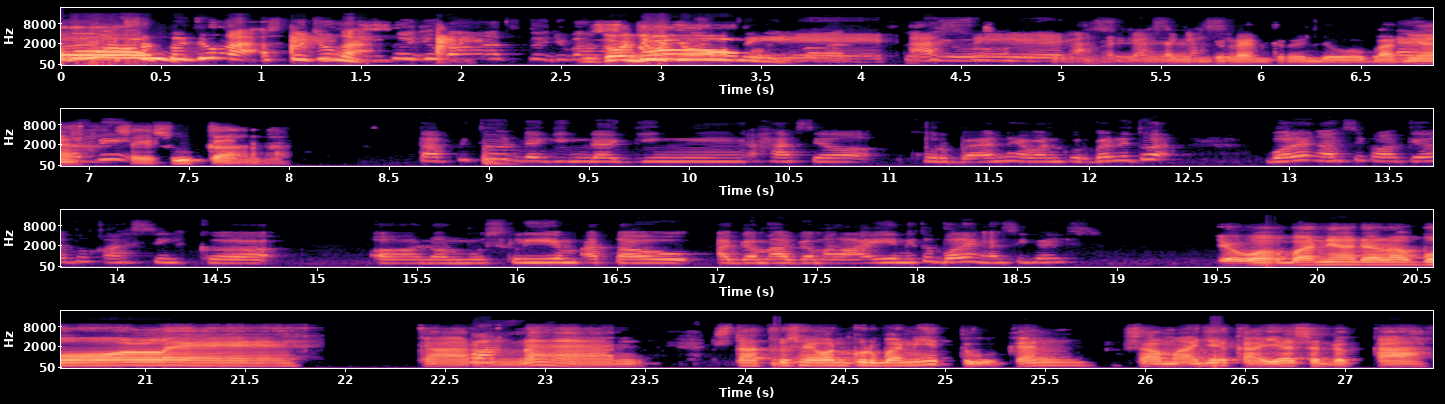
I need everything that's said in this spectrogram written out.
Wow. Setuju nggak? Setuju nggak? Setuju banget, setuju banget. Setuju. Asik, asik, asik, asik, Keren, asik. keren, keren jawabannya. Eh, tapi- Saya suka. Tapi tuh daging-daging hasil kurban, hewan kurban itu boleh nggak sih kalau kita tuh kasih ke non muslim atau agama-agama lain itu boleh nggak sih guys? Jawabannya adalah boleh. Karena status hewan kurban itu kan sama aja kayak sedekah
